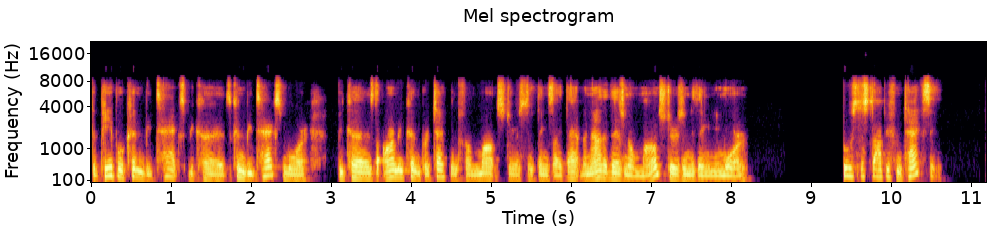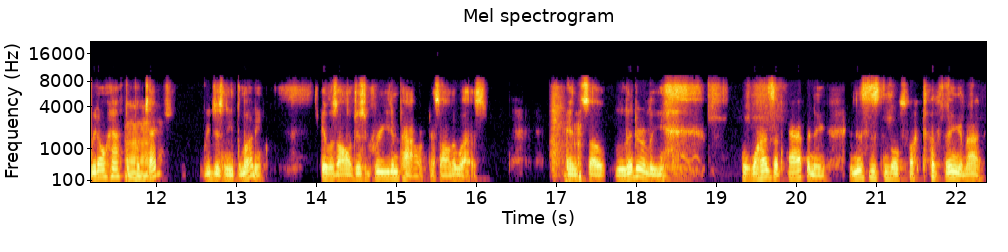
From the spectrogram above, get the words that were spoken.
The people couldn't be taxed because couldn't be taxed more because the army couldn't protect them from monsters and things like that. But now that there's no monsters or anything anymore, who's to stop you from taxing? We don't have to mm. protect you. We just need the money. It was all just greed and power. That's all it was. And so literally what winds up happening, and this is the most fucked up thing about it,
